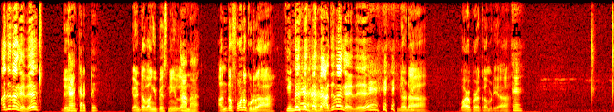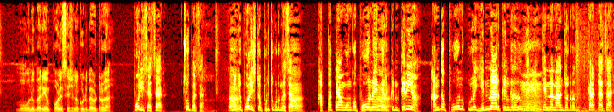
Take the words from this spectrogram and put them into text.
அதுதாங்க இது. டேய். கரெக்ட் என்கிட்ட வாங்கி பேசுனீங்கல்ல? ஆமா. அந்த போன குடுறா? என்னடா? அதுதாங்க இது. என்னடா? வாழைப்பழ காமெடியா. மூணு பேரையும் போலீஸ் ஸ்டேஷன்ல கூட்டி போய் விட்டுருவேன். போலீஸா சார்? சூப்பர் சார். நீங்க போலீஸ்ட்ட புடிச்சு கொடுங்க சார். அப்பதான் உங்க போன் எங்க இருக்குன்னு தெரியும். அந்த போனுக்குள்ள என்ன இருக்குங்கிறதும் தெரியும். என்ன நான் சொல்றது? கரெக்டா சார்?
